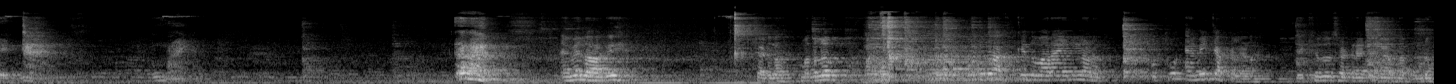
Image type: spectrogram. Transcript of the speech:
eight, nine. ਐਵੇਂ ਲਾ ਕੇ ਛੱਡਣਾ। ਮਤਲਬ ਰੱਖ ਕੇ ਦੁਬਾਰਾ ਇਹ ਨਹੀਂ ਲਾਣਾ ਉੱਥੋਂ ਐਵੇਂ ਚੱਕ ਲੈਣਾ। ਦੇਖਿਓ ਤੁਸੀਂ ਸਟ੍ਰੈਚ ਕਰਦਾ ਪੂਰਾ।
